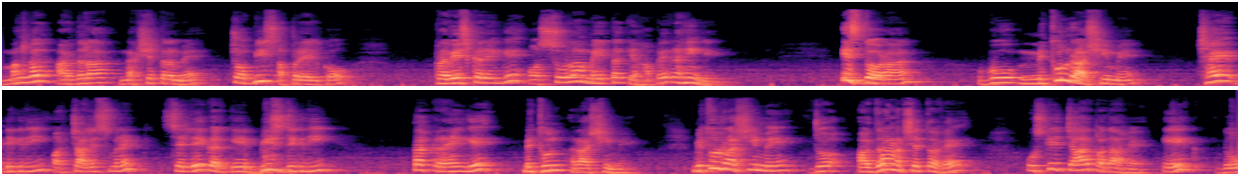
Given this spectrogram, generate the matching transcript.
मंगल अर्द्रा नक्षत्र में 24 अप्रैल को प्रवेश करेंगे और 16 मई तक यहाँ पर रहेंगे। इस दौरान वो मिथुन राशि में 6 डिग्री और 40 मिनट से लेकर के 20 डिग्री तक रहेंगे मिथुन राशि में। मिथुन राशि में जो अर्द्रा नक्षत्र है, उसके चार पदा है। एक, दो,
